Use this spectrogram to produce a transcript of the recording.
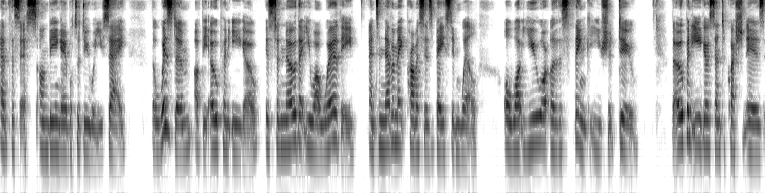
emphasis on being able to do what you say. The wisdom of the open ego is to know that you are worthy and to never make promises based in will or what you or others think you should do. The open ego center question is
